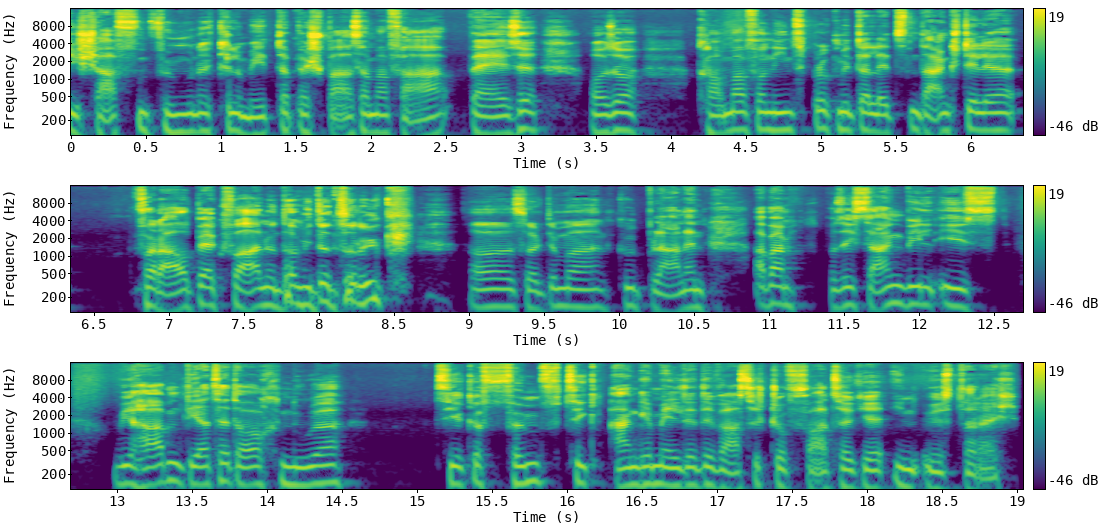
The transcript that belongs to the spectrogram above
die schaffen 500 Kilometer bei sparsamer Fahrweise. Also kann man von Innsbruck mit der letzten Tankstelle Vorarlberg fahren und dann wieder zurück. Äh, sollte man gut planen. Aber was ich sagen will, ist, wir haben derzeit auch nur circa 50 angemeldete Wasserstofffahrzeuge in Österreich.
